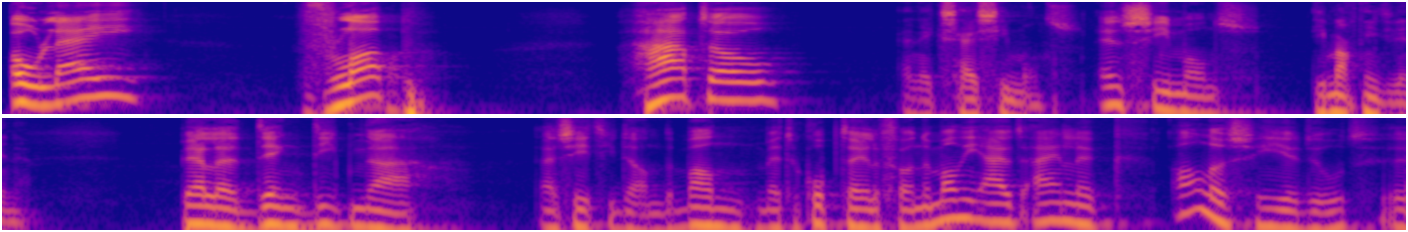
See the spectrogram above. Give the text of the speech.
Olij, Flap, Hato En ik zei Simons. en Simons. Die mag niet winnen. Pelle, denk diep na. Daar zit hij dan. De man met de koptelefoon. De man die uiteindelijk alles hier doet. eh,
